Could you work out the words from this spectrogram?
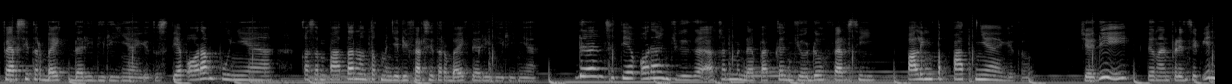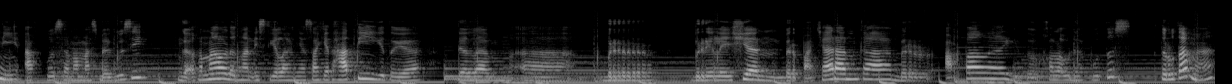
versi terbaik dari dirinya gitu. Setiap orang punya kesempatan untuk menjadi versi terbaik dari dirinya. Dan setiap orang juga gak akan mendapatkan jodoh versi paling tepatnya gitu. Jadi dengan prinsip ini aku sama Mas Bagus sih nggak kenal dengan istilahnya sakit hati gitu ya dalam uh, ber berrelation, berpacaran kah, berapalah gitu. Kalau udah putus, terutama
